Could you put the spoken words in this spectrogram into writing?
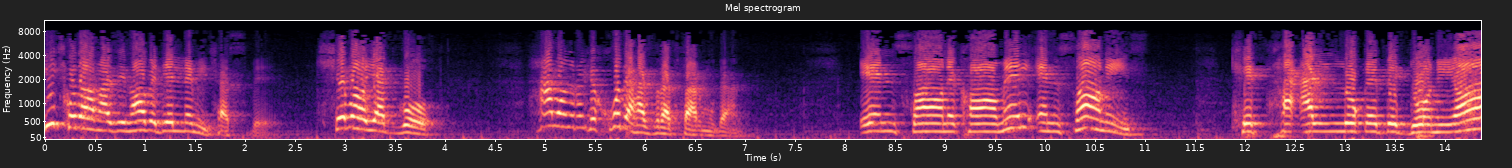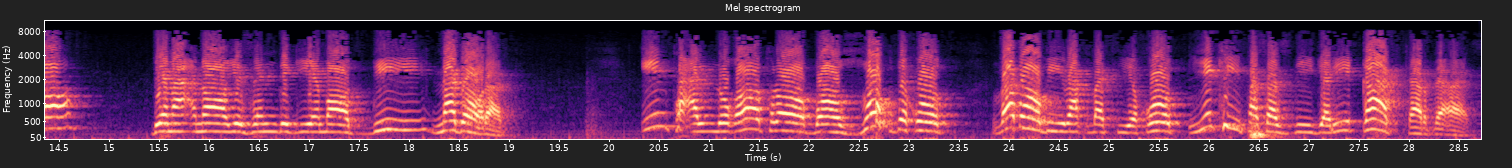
هیچ کدام از اینها به دل نمیچسبه. چه باید گفت؟ همان رو که خود حضرت فرمودن. انسان کامل انسانی است که تعلق به دنیا به معنای زندگی مادی ندارد. این تعلقات را با زهد خود و با بیرقبتی خود یکی پس از دیگری قطع کرده است.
